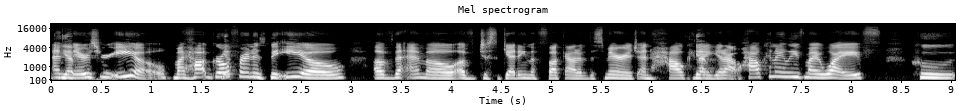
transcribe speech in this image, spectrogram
And yep. there's your EO. My hot girlfriend yep. is the EO of the MO of just getting the fuck out of this marriage. And how can yep. I get out? How can I leave my wife who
